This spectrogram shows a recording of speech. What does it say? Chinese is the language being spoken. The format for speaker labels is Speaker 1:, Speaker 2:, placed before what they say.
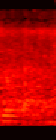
Speaker 1: 听到。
